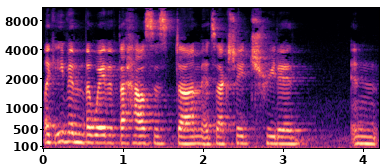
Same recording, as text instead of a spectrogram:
Like, even the way that the house is done, it's actually treated in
